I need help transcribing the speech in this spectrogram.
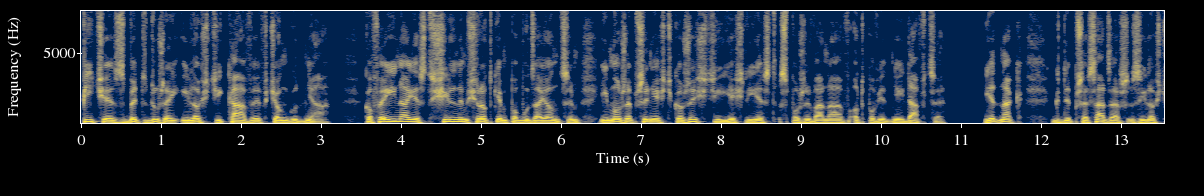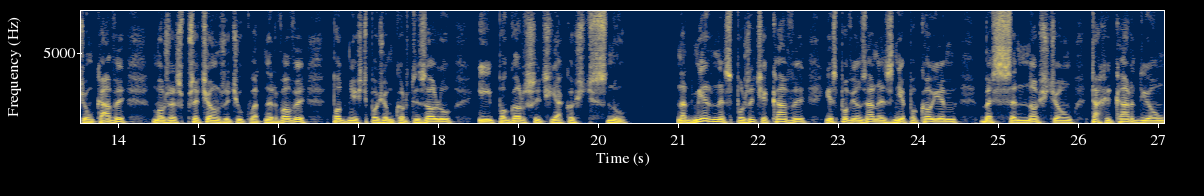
Picie zbyt dużej ilości kawy w ciągu dnia. Kofeina jest silnym środkiem pobudzającym i może przynieść korzyści, jeśli jest spożywana w odpowiedniej dawce. Jednak, gdy przesadzasz z ilością kawy, możesz przeciążyć układ nerwowy, podnieść poziom kortyzolu i pogorszyć jakość snu. Nadmierne spożycie kawy jest powiązane z niepokojem, bezsennością, tachykardią,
